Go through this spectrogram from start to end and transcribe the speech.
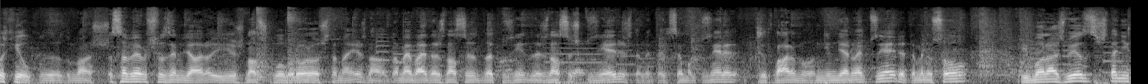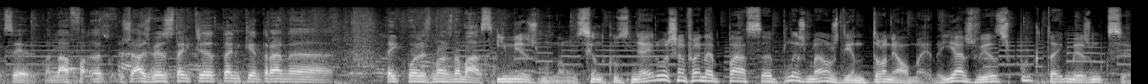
aquilo que nós sabemos fazer melhor e os nossos colaboradores também, também vai das nossas, da cozinha, das nossas cozinheiras, também tem que ser uma cozinheira, porque claro, a minha mulher não é cozinheira, também não sou, embora às vezes tenha que ser. Quando há, às vezes tenho que, tenho que entrar na tem que pôr as mãos na massa. E mesmo não sendo cozinheiro, a chanfana passa pelas mãos de António Almeida e às vezes porque tem mesmo que ser.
